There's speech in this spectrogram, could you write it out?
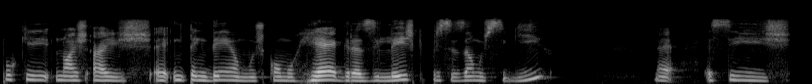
porque nós as é, entendemos como regras e leis que precisamos seguir, né? Esses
